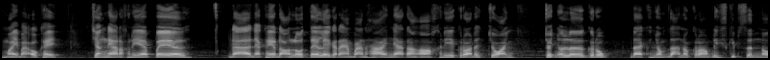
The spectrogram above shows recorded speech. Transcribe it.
ថ្មីបាទ OK អញ្ចឹងអ្នកទាំងអស់គ្នាពេលដែលអ្នកគ្នា download Telegram បានហើយអ្នកទាំងអស់គ្នាគ្រាន់តែ join ចុចនៅលើ group ដែលខ្ញុំដាក់នៅក្រោម description នៅ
